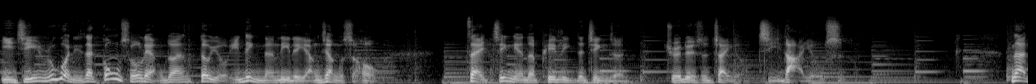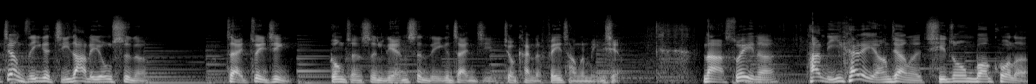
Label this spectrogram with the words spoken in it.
以及如果你在攻守两端都有一定能力的洋将的时候，在今年的霹雳的竞争绝对是占有极大优势。那这样子一个极大的优势呢，在最近工程师连胜的一个战绩就看得非常的明显。那所以呢，他离开的洋将呢，其中包括了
